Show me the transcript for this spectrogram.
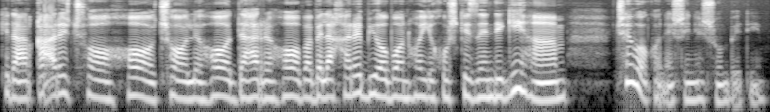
که در قعر چاه ها، چاله ها، دره ها و بالاخره بیابان های خشک زندگی هم چه واکنشی نشون بدیم.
